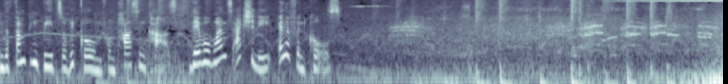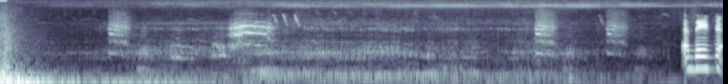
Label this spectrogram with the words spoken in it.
and the thumping beats of igqom from passing cars. There were once actually elephant calls. and then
